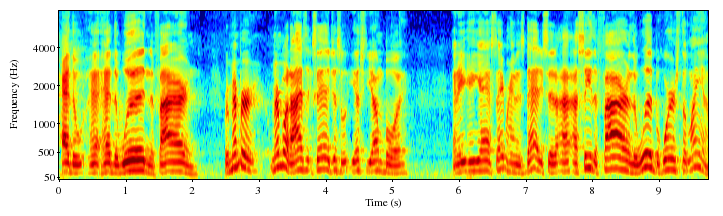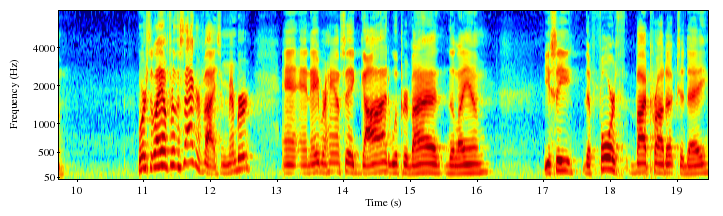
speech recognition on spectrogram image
Had the, had the wood and the fire. And remember, remember what Isaac said, just, just a young boy. And he, he asked Abraham, his dad, he said, I, I see the fire and the wood, but where's the lamb? Where's the lamb for the sacrifice? Remember? And, and Abraham said, God will provide the lamb. You see, the fourth byproduct today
